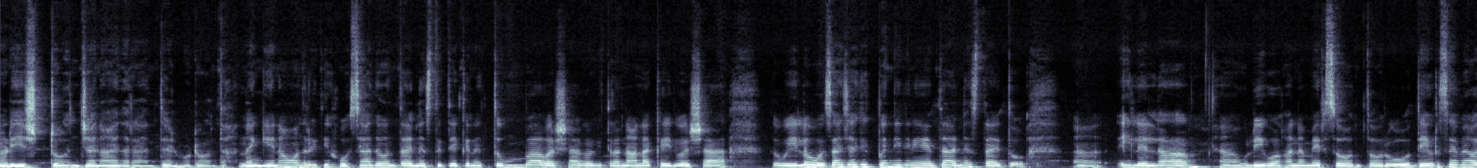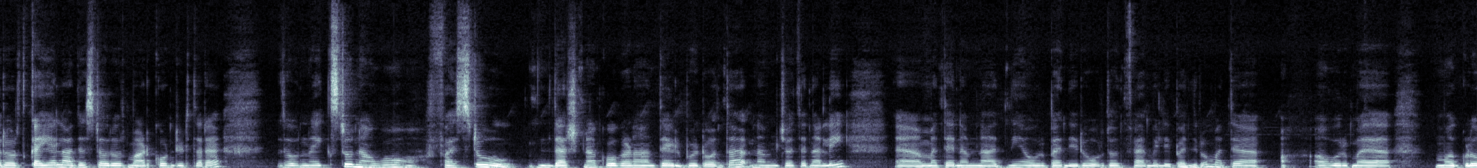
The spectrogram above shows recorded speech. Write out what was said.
ನೋಡಿ ಎಷ್ಟೊಂದು ಜನ ಇದ್ದಾರೆ ಅಂತ ಹೇಳ್ಬಿಟ್ಟು ಅಂತ. ನನಗೇನೋ ಒಂದು ರೀತಿ ಹೊಸದು ಅಂತ ಅನ್ನಿಸ್ತಿತ್ತು. ಯಾಕಂದರೆ ತುಂಬ ವರ್ಷ ಆಗೋಗಿತ್ತಲ್ಲ, ನಾಲ್ಕೈದು ವರ್ಷ. ಎಲ್ಲೋ ಹೊಸ ಜಾಗಕ್ಕೆ ಬಂದಿದ್ದೀನಿ ಅಂತ ಅನ್ನಿಸ್ತಾ ಇತ್ತು. ಇಲ್ಲೆಲ್ಲ ಹುಲಿ ವಾಹನ ಮೆರೆಸೋ ಅಂಥವ್ರು ದೇವ್ರ ಸೇವೆ ಅವ್ರವ್ರ ಕೈಯಲ್ಲಿ ಆದಷ್ಟು ಅವ್ರವ್ರು ಮಾಡ್ಕೊಂಡಿರ್ತಾರೆ. ಸೊ ನೆಕ್ಸ್ಟು ನಾವು ಫಸ್ಟು ದರ್ಶನಕ್ಕೆ ಹೋಗೋಣ ಅಂತ ಹೇಳ್ಬಿಟ್ಟು ಅಂತ ನಮ್ಮ ಜೊತೆಯಲ್ಲಿ ಮತ್ತು ನಮ್ಮ ನಾದಿನಿ ಅವ್ರು ಬಂದಿರು ಅವ್ರದ್ದೊಂದು ಫ್ಯಾಮಿಲಿ ಬಂದಿರು ಮತ್ತು ಅವ್ರ ಮ, ಮಗಳು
